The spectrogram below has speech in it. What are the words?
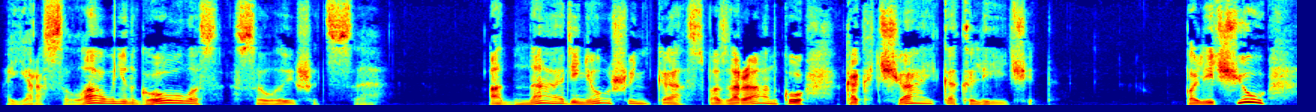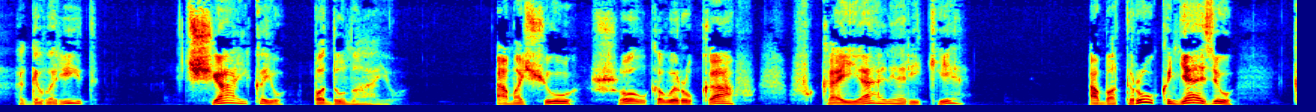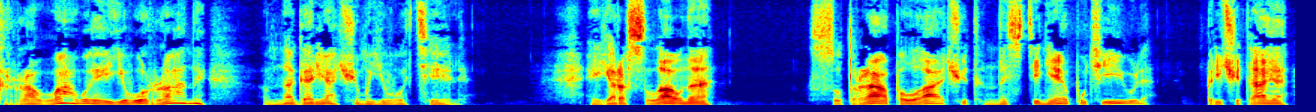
Ярославнин голос слышится. Одна одинешенька с позаранку, как чайка кличет. Полечу, говорит, чайкою по Дунаю, а мочу шелковый рукав в Каяле реке, оботру князю кровавые его раны на горячем его теле. Ярославна с утра плачет на стене Путивля, причитая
